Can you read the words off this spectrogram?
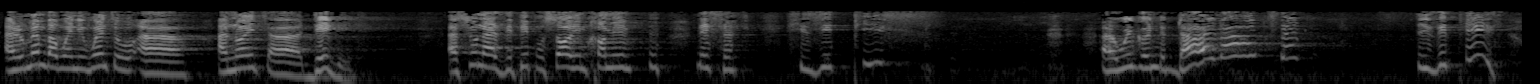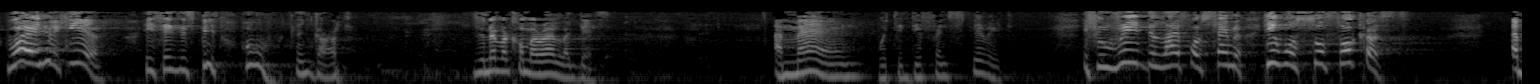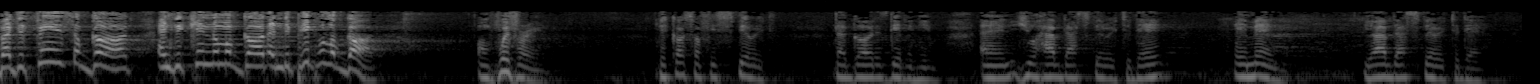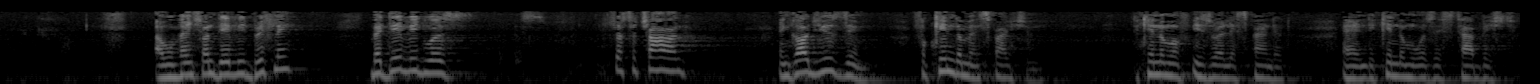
I remember when he went to uh, anoint uh, David, as soon as the people saw him coming, they said, Is it peace? Are we going to die now? Is it peace? Why are you here? He says, It's peace. Oh, thank God. You never come around like this. A man with a different spirit. If you read the life of Samuel, he was so focused about the things of God and the kingdom of God and the people of God, unwavering because of his spirit that God has given him. And you have that spirit today. Amen. You have that spirit today. I will mention David briefly. But David was just a child, and God used him for kingdom expansion. The kingdom of Israel expanded, and the kingdom was established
